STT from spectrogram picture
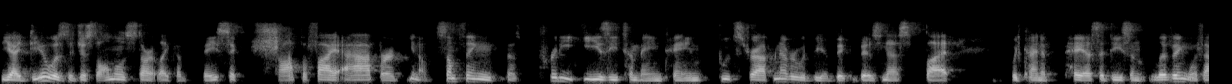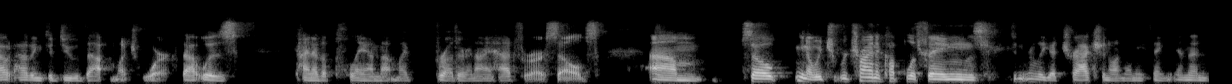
the idea was to just almost start like a basic Shopify app or you know something that's pretty easy to maintain. Bootstrap never would be a big business, but would kind of pay us a decent living without having to do that much work. That was kind of the plan that my brother and I had for ourselves. Um, so you know we, we're trying a couple of things didn't really get traction on anything and then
